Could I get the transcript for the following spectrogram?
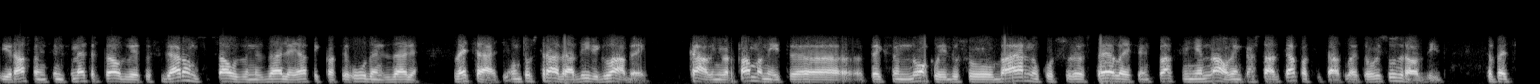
ir 800 metru peldvietas garums, sauszemes daļa, jā, tikpat ūdens daļa, vecāki, un tur strādā divi glābēji kā viņi var pamanīt, teiksim, noklīdušu bērnu, kurš spēlēs viens pats, viņiem nav vienkārši tāda kapacitāte, lai to visu uzraudzītu. Tāpēc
